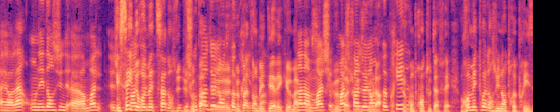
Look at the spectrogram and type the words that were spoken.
Alors là, on est dans une. Alors moi, je Essaye de remettre ça dans une. je Je veux vous pas, parle de te- je veux pas l'entreprise, t'embêter avec euh, Non, non, moi, si je- moi, pas je parle de l'entreprise. Je comprends tout à fait. Remets-toi dans une entreprise.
